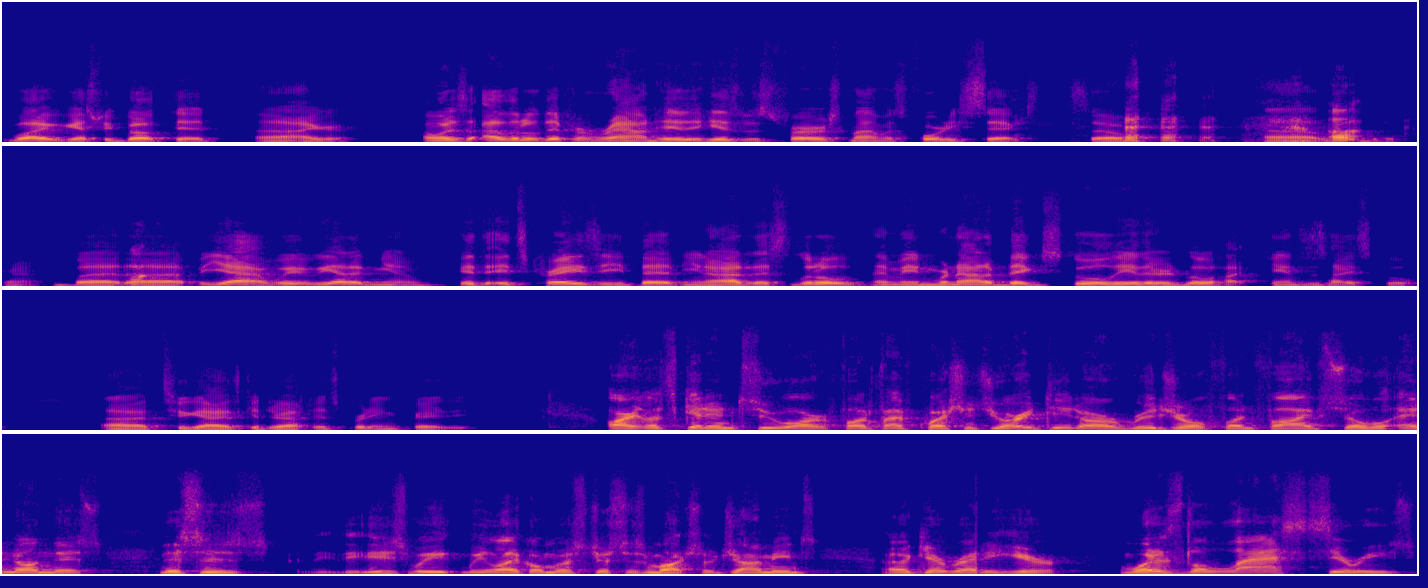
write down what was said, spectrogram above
well, I guess we both did. Uh I I was a little different round. His, his was first, mine was 46. So uh, a little uh, different. But uh but yeah, we we had a, you know, it, it's crazy that, you know, out of this little I mean, we're not a big school either, little Kansas high school. Uh two guys get drafted. It's pretty crazy. All right, let's get into our fun five questions. You already did our original fun five, so we'll end on this. This is these we we like almost just as much. So John means uh, get ready here. What is the last series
